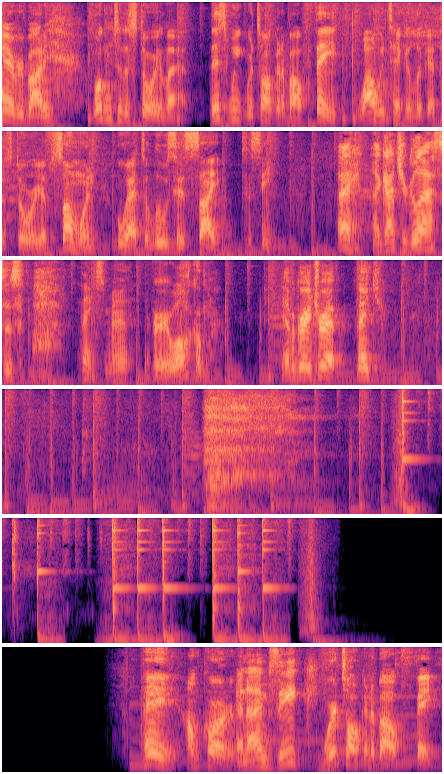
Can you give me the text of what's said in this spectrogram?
Hey everybody, welcome to the Story Lab. This week we're talking about faith while we take a look at the story of someone who had to lose his sight to see. Hey, I got your glasses. Ah, thanks, man. You're very welcome. You have a great trip. Thank you. Hey, I'm Carter. And I'm Zeke. we're talking about faith.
